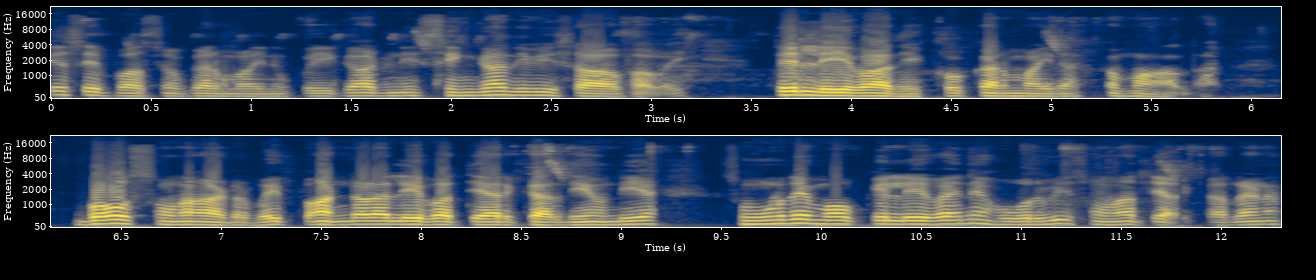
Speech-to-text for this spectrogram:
ਕਿਸੇ ਪਾਸਿਓਂ ਕਰਮ ਵਾਲੀ ਨੂੰ ਕੋਈ ਘਾਟ ਨਹੀਂ ਸਿੰਘਾਂ ਦੀ ਵੀ ਸਾਫ਼ ਆ ਬਾਈ। ਤੇ ਲੇਵਾ ਦੇਖੋ ਕਰਮ ਵਾਲੀ ਦਾ ਕਮਾਲ ਦਾ। ਬਹੁਤ ਸੋਹਣਾ ਆਰਡਰ ਬਾਈ ਪੰਡ ਵਾਲਾ ਲੇਵਾ ਤਿਆਰ ਕਰਦੀ ਹੁੰਦੀ ਆ ਸੂਣ ਦੇ ਮੌਕੇ ਲੇਵਾ ਇਹਨੇ ਹੋਰ ਵੀ ਸੋਹਣਾ ਤਿਆਰ ਕਰ ਲੈਣਾ।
